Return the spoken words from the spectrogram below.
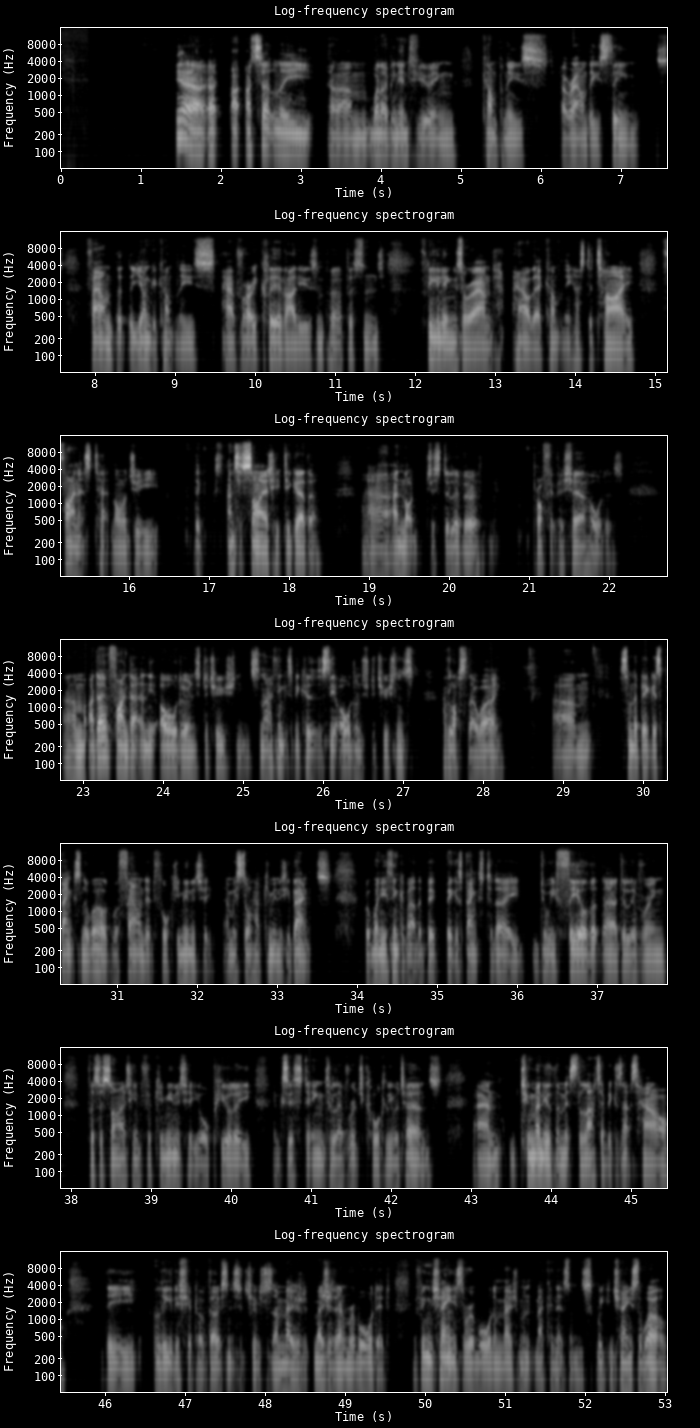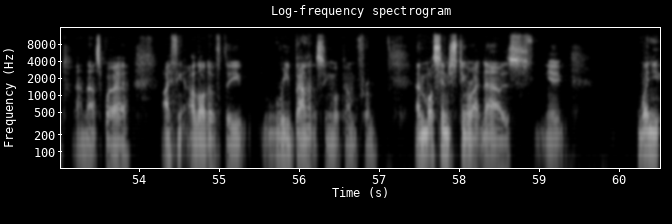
Yeah, I, I certainly, um, when I've been interviewing companies around these themes, found that the younger companies have very clear values and purpose and feelings around how their company has to tie finance, technology, and society together, uh, and not just deliver profit for shareholders. Um, I don't find that in the older institutions, and I think it's because the older institutions have lost their way. Um, some of the biggest banks in the world were founded for community, and we still have community banks. But when you think about the big, biggest banks today, do we feel that they're delivering for society and for community, or purely existing to leverage quarterly returns? And too many of them, it's the latter because that's how the leadership of those institutions are measured, measured and rewarded. If we can change the reward and measurement mechanisms, we can change the world, and that's where I think a lot of the rebalancing will come from. And what's interesting right now is you know when you,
